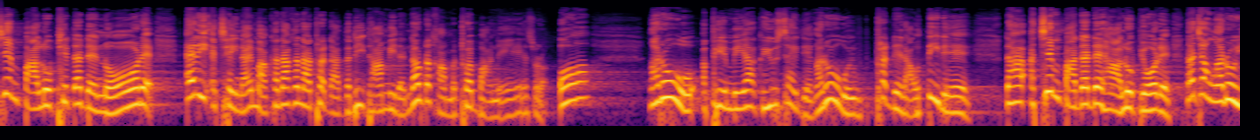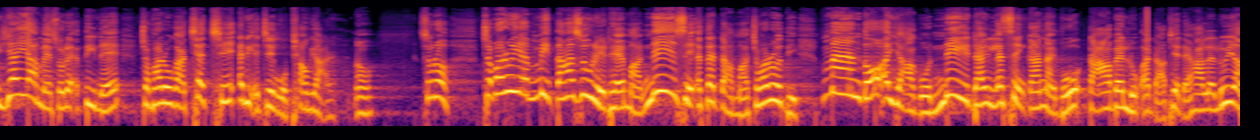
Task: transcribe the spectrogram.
ကျင့်ပါလို့ဖြစ်တတ်တယ်နော်တဲ့အဲ့ဒီအချိန်တိုင်းမှာခဏခဏထွက်တာတတိထားမိတယ်နောက်တစ်ခါမထွက်ပါနဲ့ဆိုတော့အော် ငါတို့ကိုအဖေမေကဂယုစိုက်တယ်ငါတို့ကိုထွက်နေတာကိုသိတယ်ဒါအကျင့်ပါတတ်တဲ့ဟာလို့ပြောတယ်ဒါကြောင့်ငါတို့ရက်ရမယ်ဆိုတဲ့အသည့်နဲ့ကျမတို့ကချက်ချင်းအဲ့ဒီအကျင့်ကိုဖျောက်ရတယ်နော်ဆိုတော့ကျမတို့ရဲ့မိသားစုတွေထဲမှာနေ့စဉ်အသက်တာမှာကျမတို့ဒီမှန်သောအရာကိုနေ့တိုင်းလက်ဆင့်ကမ်းနိုင်ဖို့ဒါပဲလိုအပ်တာဖြစ်တယ်ဟာလေလုယာ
